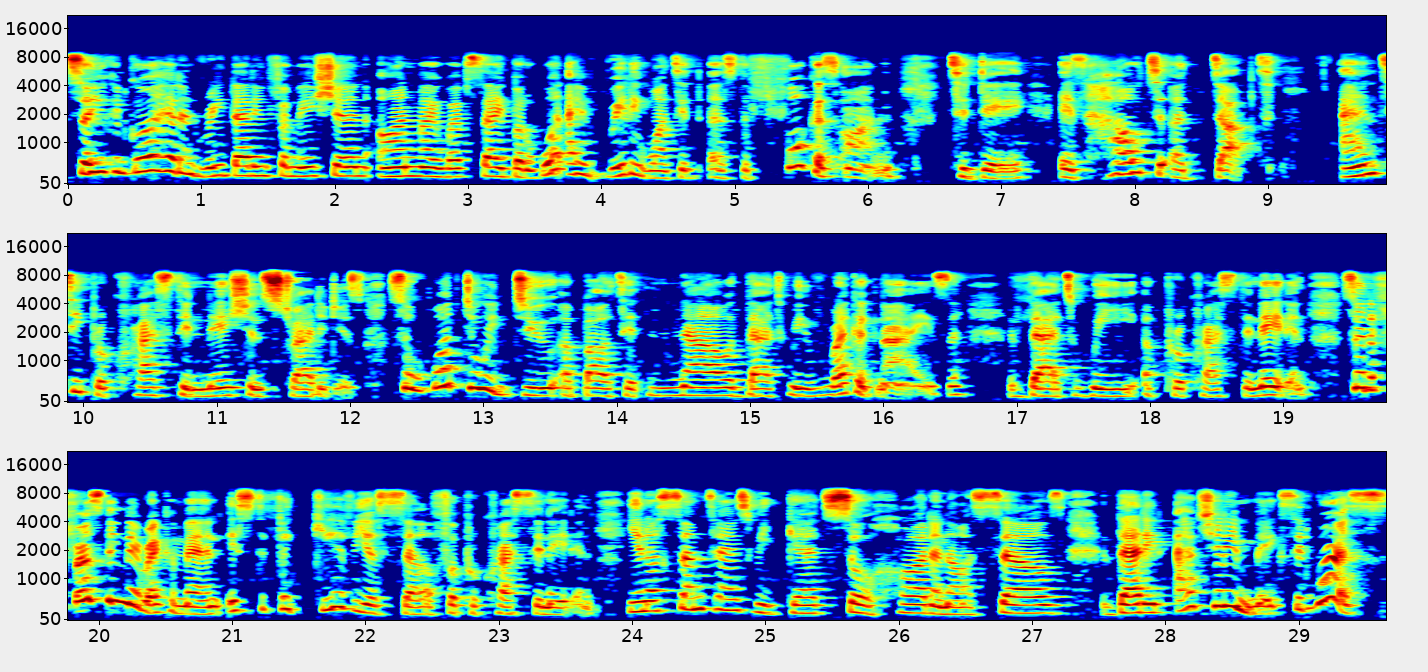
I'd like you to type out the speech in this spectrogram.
So you can go ahead and read that information on my website. But what I really wanted us to focus on today is how to adopt anti procrastination strategies. So, what do we do about it now that we recognize that we are procrastinating? So, the first thing they recommend is to forgive yourself for procrastinating. You know, sometimes we get so hard on ourselves that it actually makes it worse.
